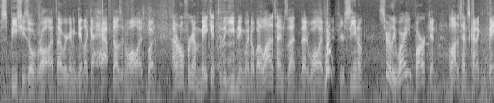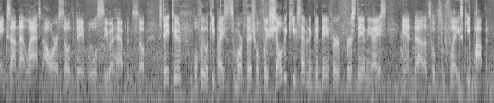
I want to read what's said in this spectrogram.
species overall. I thought we were going to get like a half dozen walleyes, but I don't know if we're going to make it to the evening window. But a lot of times that, that walleye, if you're seeing them, Surly, why are you barking? A lot of times kind of banks on that last hour or so of the day, but we'll see what happens. So stay tuned. Hopefully we'll keep icing some more fish. Hopefully Shelby keeps having a good day for her first day on the ice, and uh, let's hope some flags keep popping.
